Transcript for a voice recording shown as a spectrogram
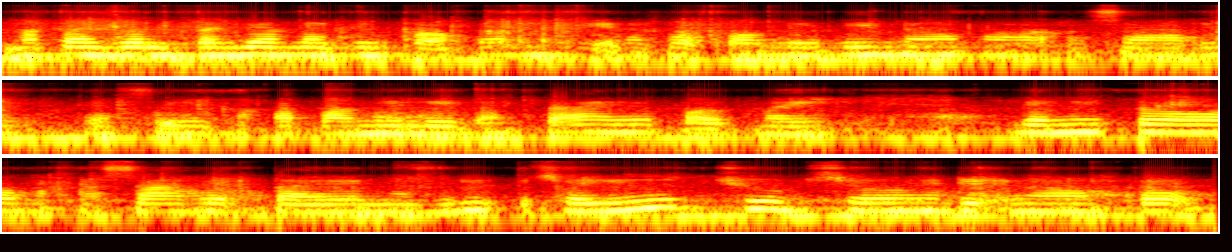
Matagal-tagal na din po ako hindi nakapamili no, mga kasari. Kasi nakapamili lang tayo pag may ganito, makasahod tayo ng, sa YouTube. So, hindi naman po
